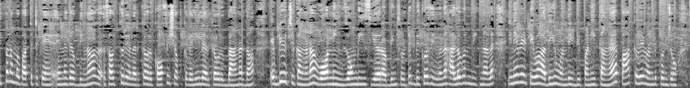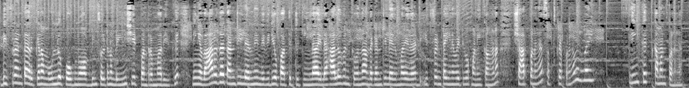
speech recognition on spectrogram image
இப்போ நம்ம பார்த்துட்டு என்னது அப்படின்னா சவுத் கொரியாவில் இருக்க ஒரு காஃபி ஷாப்க்கு வெளியில் இருக்க ஒரு பேனர் தான். எப்படி வச்சுருக்காங்கன்னா வார்னிங் ஜாம்பீஸ் இயர் அப்படின்னு சொல்லிட்டு பிகாஸ் இது வந்து ஹலோவன் வீக்னால இனோவேட்டிவாக அதையும் வந்து இப்படி பண்ணியிருக்காங்க. பார்க்கவே வந்து கொஞ்சம் டிஃப்ரெண்ட்டாக இருக்குது நம்ம உள்ளே போகணும் அப்படின்னு சொல்லிட்டு நம்மளை இனிஷியேட் பண்ணுற மாதிரி இருக்குது நீங்கள் வேறு ஏதாவது கண்ட்ரிலேருந்து இந்த வீடியோ பார்த்துட்ருக்கீங்களா இல்லை ஹலோவனுக்கு வந்து அந்த கண்ட்ரியில் இது மாதிரி ஏதாவது டிஃப்ரெண்ட்டாக இனோவேட்டிவாக பண்ணியிருக்காங்கன்னா ஷேர் பண்ணுங்கள் சப்ஸ்கிரைப் பண்ணுங்கள் பை லிங்க்கு கமெண்ட் பண்ணுங்கள்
